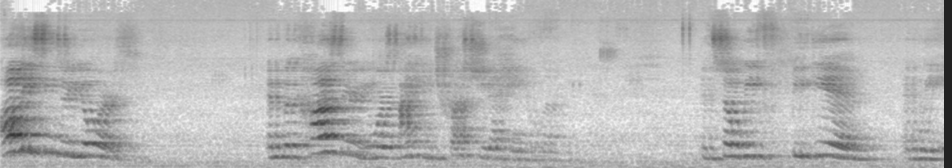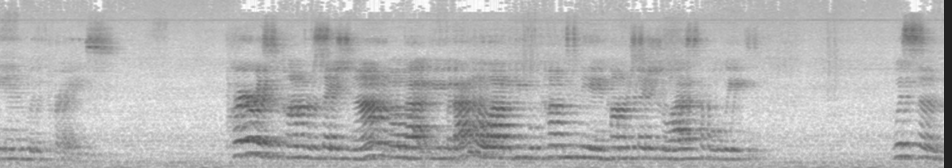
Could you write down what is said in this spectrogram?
All these things are yours. And because they're yours, I can trust you to handle them. And so we begin and we end with praise. Prayer is a conversation. I don't know about you, but I've had a lot of people come to me in conversation the last couple of weeks with some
